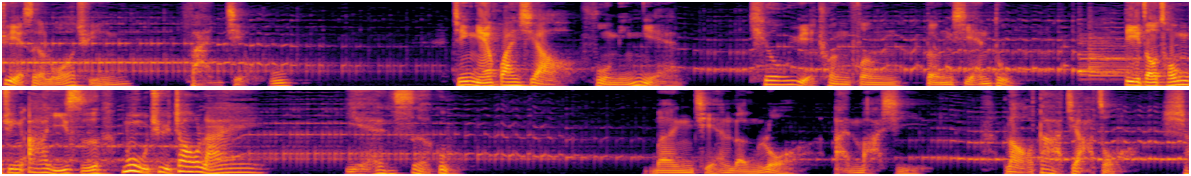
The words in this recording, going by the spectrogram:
血色罗裙翻酒污。今年欢笑复明年，秋月春风等闲度。弟走从军阿姨死，暮去朝来颜色故。门前冷落鞍马稀，老大嫁作商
